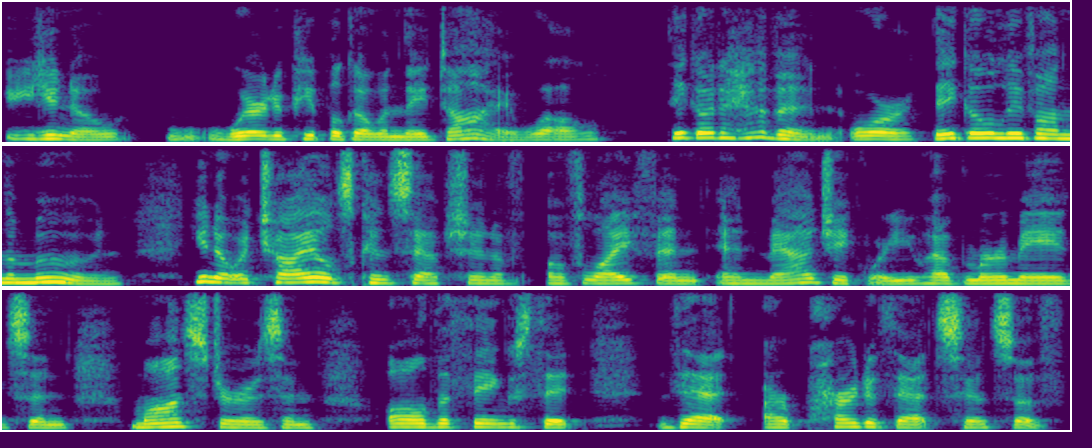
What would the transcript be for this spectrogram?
you know, where do people go when they die? Well, they go to heaven or they go live on the moon. You know, a child's conception of, of life and, and magic where you have mermaids and monsters and all the things that, that are part of that sense of,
